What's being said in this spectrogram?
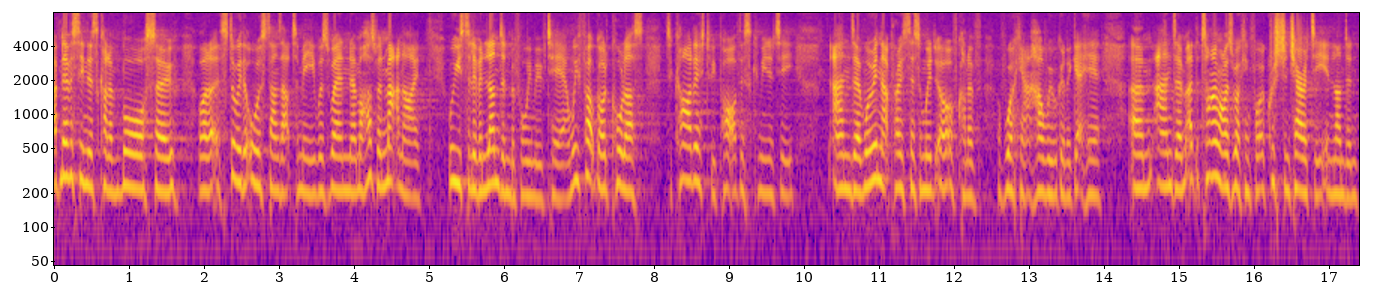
I've never seen this kind of more so. Well, a story that always stands out to me was when uh, my husband Matt and I, we used to live in London before we moved here, and we felt God call us to Cardiff to be part of this community. And uh, we're in that process and we're, of kind of, of working out how we were going to get here. Um, and um, at the time, I was working for a Christian charity in London.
